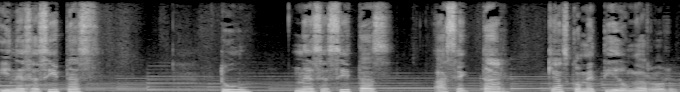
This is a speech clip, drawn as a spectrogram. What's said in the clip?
y necesitas, tú necesitas aceptar que has cometido un error.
